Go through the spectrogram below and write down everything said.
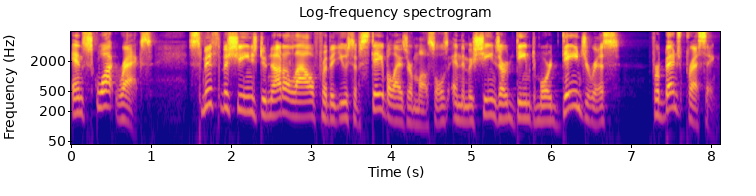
and squat racks. Smith machines do not allow for the use of stabilizer muscles, and the machines are deemed more dangerous for bench pressing.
